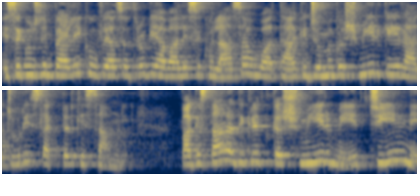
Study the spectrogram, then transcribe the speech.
इससे कुछ दिन पहले खुफिया सूत्रों के हवाले से खुलासा हुआ था कि जम्मू कश्मीर के राजौरी सेक्टर के सामने पाकिस्तान अधिकृत कश्मीर में चीन ने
